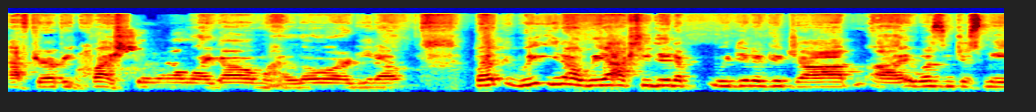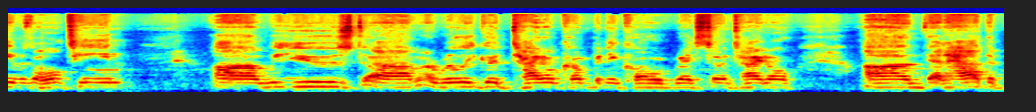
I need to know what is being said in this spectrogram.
after every question. I'm like, oh my lord, you know. But we, you know, we actually did a we did a good job. Uh, it wasn't just me; it was a whole team. Uh, we used uh, a really good title company called Redstone Title uh, that had the,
